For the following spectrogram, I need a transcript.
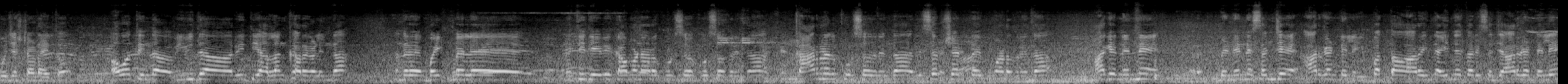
ಪೂಜೆ ಸ್ಟಾರ್ಟ್ ಆಯಿತು. ಅವತ್ತಿಂದ ವಿವಿಧ ರೀತಿಯ ಅಲಂಕಾರಗಳಿಂದ, ಅಂದರೆ ಬೈಕ್ ಮೇಲೆ ಪ್ರತಿದೇವಿ ಕಾಮಣ್ಣರ ಕೂರಿಸೋ ಕೂರಿಸೋದ್ರಿಂದ ಕಾರ್ನಲ್ಲಿ ಕೂರಿಸೋದ್ರಿಂದ ರಿಸೆಪ್ಷನ್ ಟೈಪ್ ಮಾಡೋದ್ರಿಂದ, ಹಾಗೆ ನಿನ್ನೆ ನಿನ್ನೆ ಸಂಜೆ ಆರು ಗಂಟೆಯಲ್ಲಿ ಇಪ್ಪತ್ತ ಆರರಿಂದ ಐದನೇ ತಾರೀಕು ಸಂಜೆ ಆರು ಗಂಟೆಯಲ್ಲಿ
